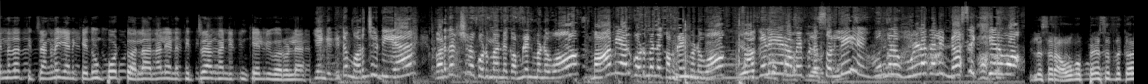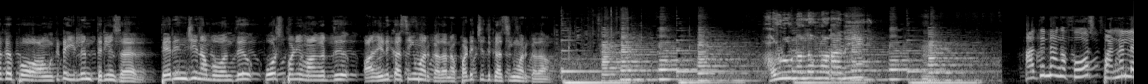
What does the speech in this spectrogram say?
என்னதான் திட்டாங்கன்னா எனக்கு எதுவும் போட்டு வரல. அதனால என்ன திட்டுறாங்கன்னு கேள்வி வரும்ல. எங்க கிட்ட முறைச்சுட்டிய? வரதட்சணை கொடுமைன்னு கம்ப்ளைண்ட் பண்ணுவோம்? மாமியார் கொடுமைன்னு கம்ப்ளைண்ட் பண்ணுவோம்? மகளிர் அமைப்புல சொல்லி உங்களை உள்ளதாலே நசிக்கிடுவோம். இல்ல சார் அவங்க பேசுறதுக்காக இப்போ அவங்க கிட்ட இல்லன்னு தெரியும் சார். தெரிஞ்சு நம்ம வந்து போர்ஸ் பண்ணி வாங்குறது எனக்கு அசிங்கமா இருக்காதா? நான் படிச்சதுக்கு அசிங்கமா இருக்காதா? அவ்வளவு நல்லவனாடா நீ? அது நாங்க ஃபோர்ஸ் பண்ணல.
